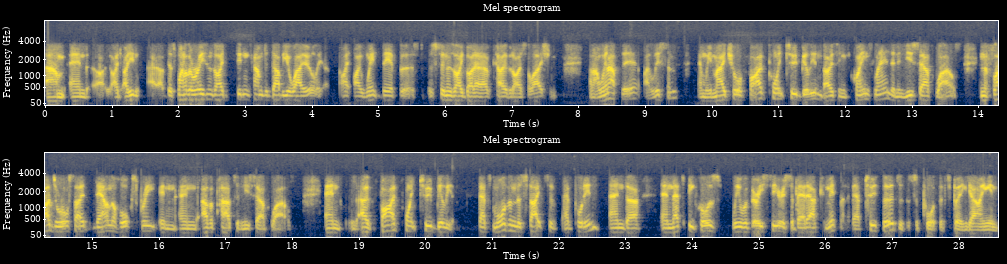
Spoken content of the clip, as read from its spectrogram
um, and I, I didn't. Uh, that's one of the reasons I didn't come to WA earlier. I, I went there first as soon as I got out of COVID isolation, and I went up there. I listened, and we made sure 5.2 billion both in Queensland and in New South Wales, and the floods were also down the Hawkesbury and, and other parts of New South Wales, and uh, 5.2 billion. That's more than the states have, have put in, and uh, and that's because we were very serious about our commitment. About two thirds of the support that's been going in,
